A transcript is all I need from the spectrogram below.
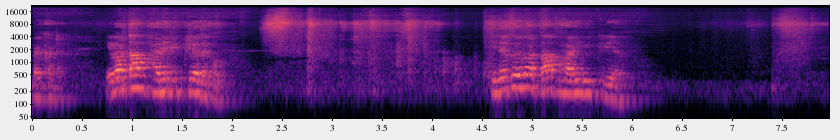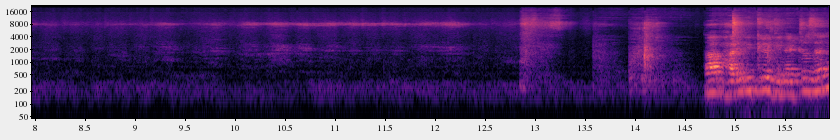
ব্যাখ্যাটা। এবার তাপ হারি বিক্রিয়া দেখো। দেখো এবার? তাপ হারি বিক্রিয়া। তাপ হারি বিক্রিয়া কি? নাইট্রোজেন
